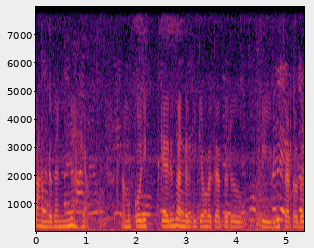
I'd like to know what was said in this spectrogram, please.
കണ്ടു തന്നെ അറിയാം. നമുക്ക് ഒരിക്കലും സങ്കല്പിക്കാൻ പറ്റാത്തൊരു ഫീലിങ്സ് ആട്ടോ അത്.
